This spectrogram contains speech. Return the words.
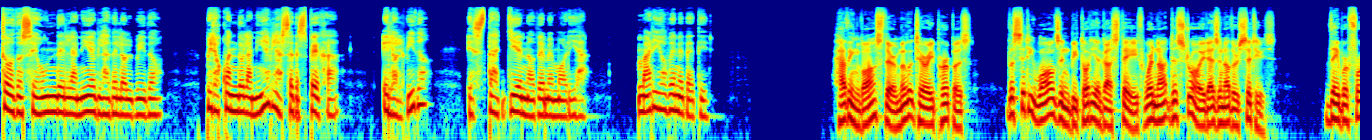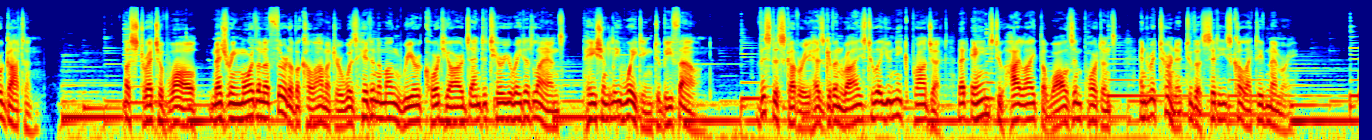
Todo se hunde en la niebla del olvido, pero cuando la niebla se despeja, el olvido está lleno de memoria. Mario Benedetti. Having lost their military purpose, the city walls in Vitoria-Gasteiz were not destroyed as in other cities. They were forgotten. A stretch of wall measuring more than a third of a kilometer was hidden among rear courtyards and deteriorated lands, patiently waiting to be found. This discovery has given rise to a unique project that aims to highlight the wall's importance and return it to the city's collective memory.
